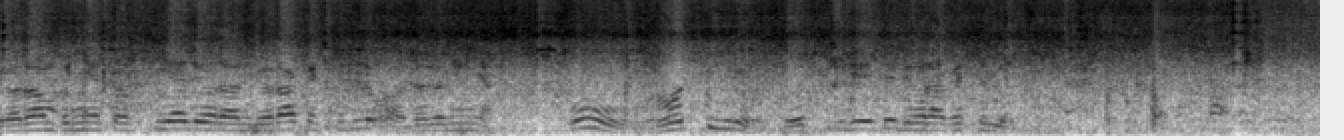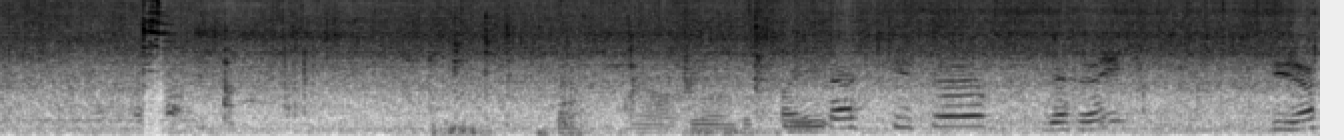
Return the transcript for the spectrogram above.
Dia orang punya tortilla dia orang Dia orang tau dalam minyak Oh, roti dia. Roti dia tu dia orang akan celup kecil. Fajitas cheese ke biasa? Cheese lah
